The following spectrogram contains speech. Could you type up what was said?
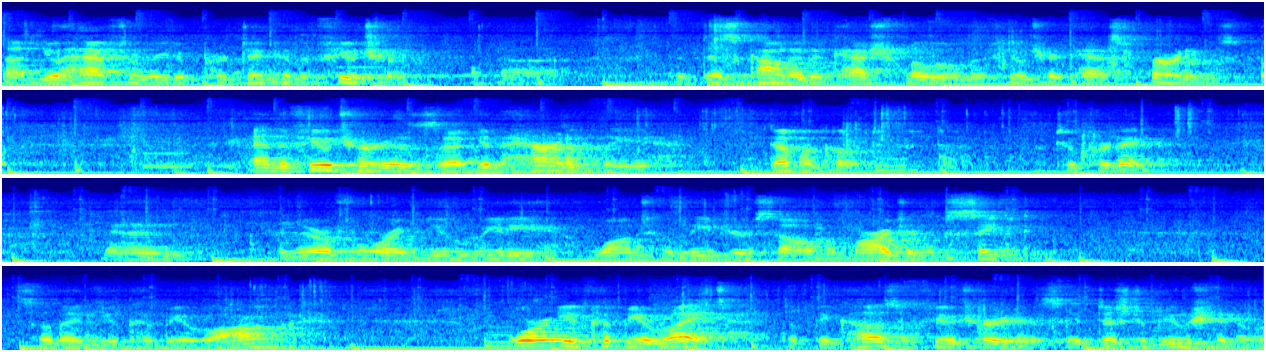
uh, you have to really predict the future, uh, the discounted the cash flow of the future cash earnings. And the future is uh, inherently difficult to predict. And therefore, you really want to leave yourself a margin of safety so that you could be wrong or you could be right, but because the future is a distribution of,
